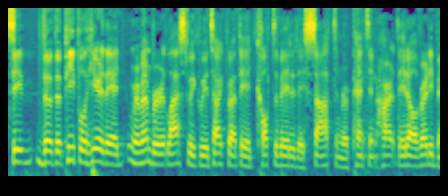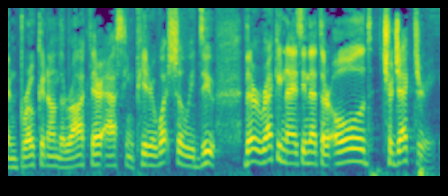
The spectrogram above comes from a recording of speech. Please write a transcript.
See, the, the people here, they had, remember last week we had talked about they had cultivated a soft and repentant heart. They'd already been broken on the rock. They're asking Peter, What shall we do? They're recognizing that their old trajectory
